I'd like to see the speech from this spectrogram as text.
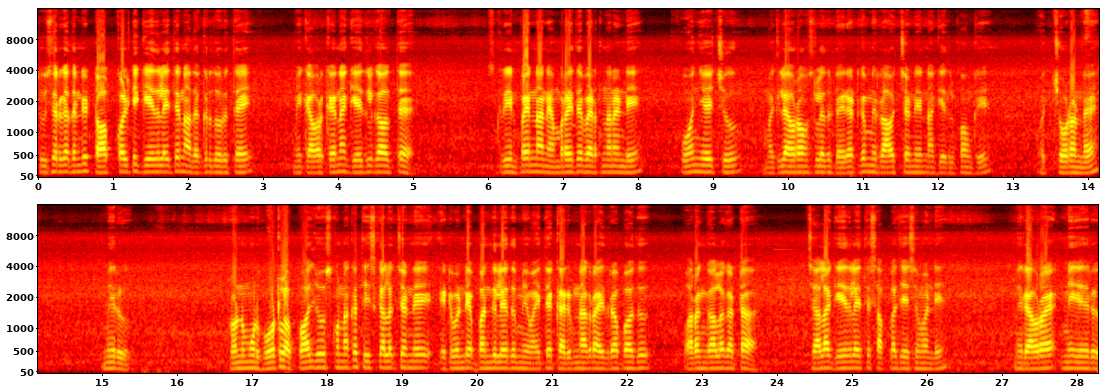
చూశారు కదండి టాప్ క్వాలిటీ గేదెలు అయితే నా దగ్గర దొరుకుతాయి. మీకు ఎవరికైనా గేదెలు కావాలితే స్క్రీన్ పైన నా నెంబర్ అయితే పెడుతున్నానండి. ఫోన్ చేయొచ్చు. మధ్యలో ఎవరు అవసరం లేదు డైరెక్ట్గా మీరు రావచ్చండి నా గేదెల ఫామ్కి. వచ్చి చూడండి. మీరు రెండు మూడు పూటలు పాలు చూసుకున్నాక తీసుకెళ్ళొచ్చండి. ఎటువంటి ఇబ్బంది లేదు. మేమైతే కరీంనగర్ హైదరాబాదు వరంగల్ గట్ట చాలా గేదెలు అయితే సప్లై చేసామండి. మీరు ఎవరై మీరు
